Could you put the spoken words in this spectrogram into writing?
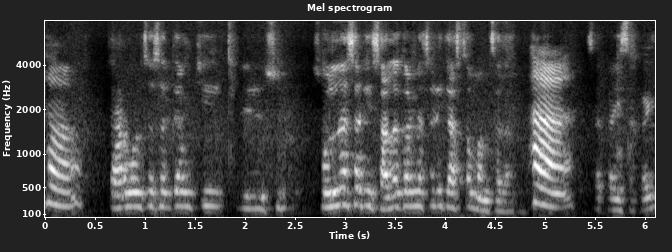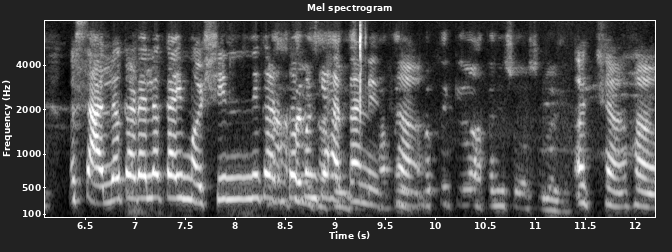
हा. चार माणसं सध्या आमची अं, सु- सोलण्यासाठी सालं काढण्यासाठी जास्त माणसं लागतात हा. सकाळी सकाळी. मग सालं काढायला काही मशीनने काढता पण की हातानेच, हातानेच हा. हाताने. प्रत्येक हाताने सो- सोलायचं. अच्छा हा.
